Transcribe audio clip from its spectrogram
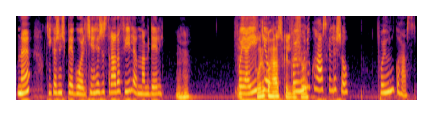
né? O que, que a gente pegou? Ele tinha registrado a filha no nome dele. Uhum. Foi Esse aí foi o que único eu... rastro que ele Foi deixou. o único rastro que ele deixou. Foi o único rastro.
